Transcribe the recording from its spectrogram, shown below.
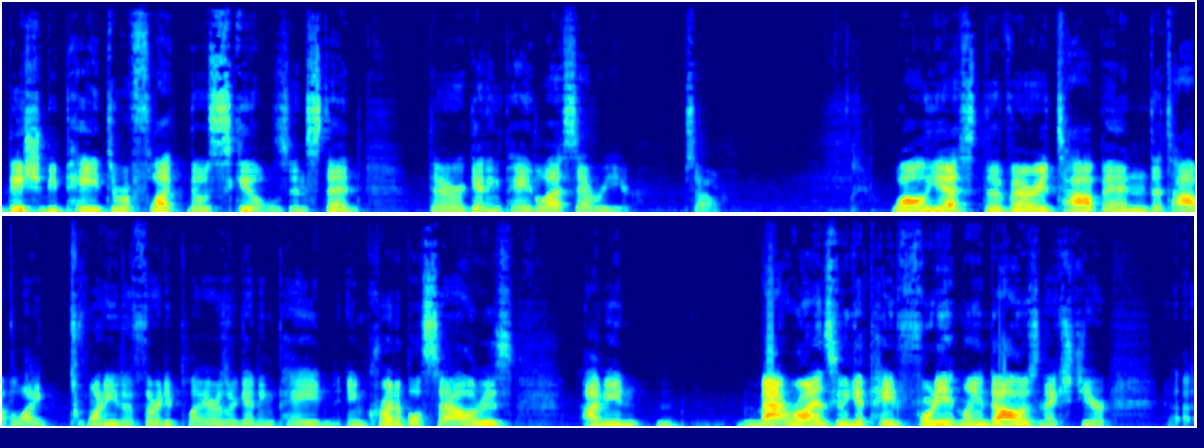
They should be paid to reflect those skills. Instead, they're getting paid less every year. So, while yes, the very top end, the top like 20 to 30 players are getting paid incredible salaries, I mean, Matt Ryan's going to get paid $48 million next year. Uh,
